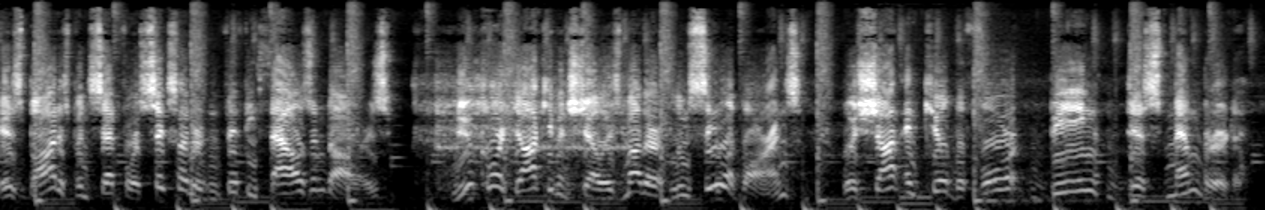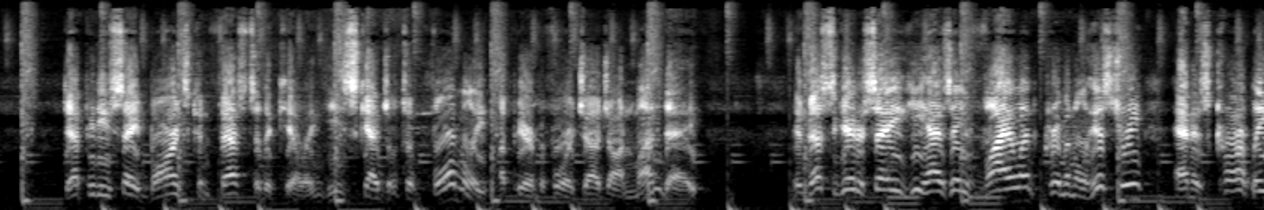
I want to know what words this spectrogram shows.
His bond has been set for $650,000. New court documents show his mother, Lucilla Barnes, was shot and killed before being dismembered. Deputies say Barnes confessed to the killing. He's scheduled to formally appear before a judge on Monday. Investigators say he has a violent criminal history and is currently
